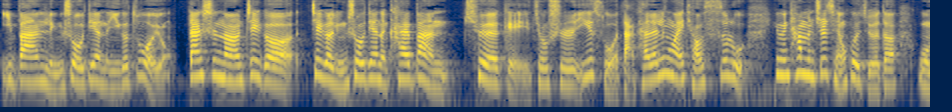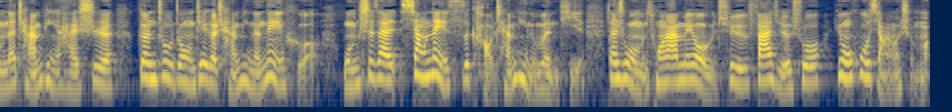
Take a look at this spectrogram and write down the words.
一般零售店的一个作用。但是呢，这个这个零售店的开办却给就是伊索打开了另外一条思路，因为他们之前会觉得我们的产品还是更注重这个产品的内核，我们是在向内思考产品的问题，但是我们从来没有去发掘说用户想要什么。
